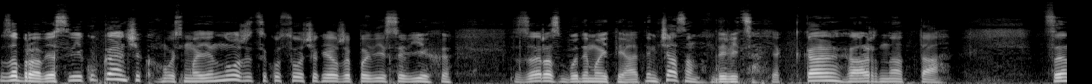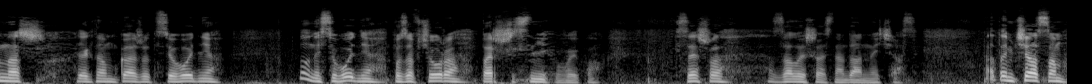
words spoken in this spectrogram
Забрав я свій куканчик, ось мої ножиці, кусочок, я вже повісив їх. Зараз будемо йти. А тим часом, дивіться, яка гарнота. Це наш, як там кажуть, сьогодні, ну не сьогодні, позавчора перший сніг випав. Все, що залишилось на даний час. А тим часом,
